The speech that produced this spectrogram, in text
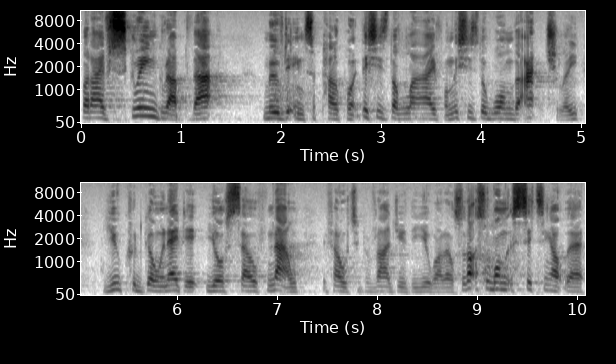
but I've screen grabbed that, moved it into PowerPoint. This is the live one. This is the one that actually you could go and edit yourself now if I were to provide you the URL. So that's the one that's sitting out there.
